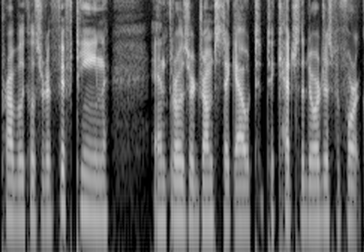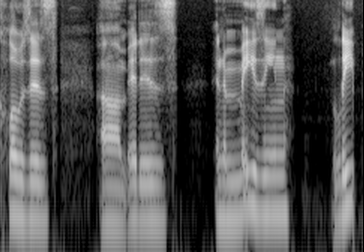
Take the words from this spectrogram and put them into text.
probably closer to 15, and throws her drumstick out to catch the door just before it closes. Um, it is an amazing leap.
